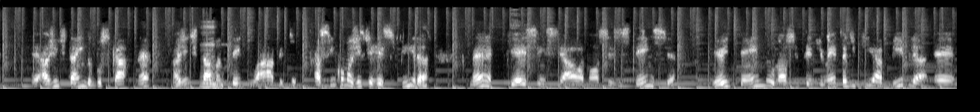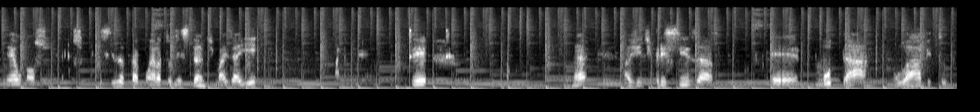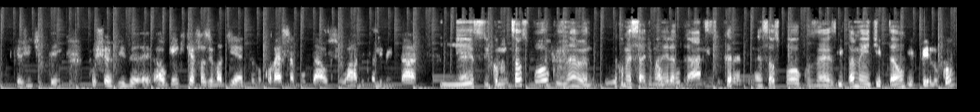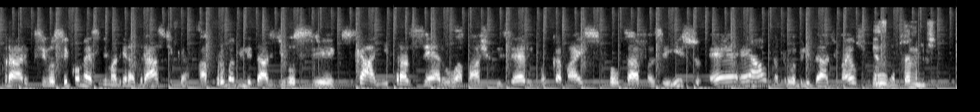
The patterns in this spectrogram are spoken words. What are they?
a gente está indo buscar, né? A gente está hum. mantendo o hábito, assim como a gente respira, né? Que é essencial à nossa existência. Eu entendo, o nosso entendimento é de que a Bíblia é, é o nosso Deus. Precisa estar com ela todo instante, mas aí né? A gente precisa é, mudar o hábito que a gente tem. Puxa vida, é, alguém que quer fazer uma dieta não começa a mudar o seu hábito alimentar? Né? Isso, né? e começa aos poucos, né? Não precisa começar de maneira drástica, né? começa aos poucos, né? Exatamente. E, então... e pelo contrário, se você começa de maneira drástica, a probabilidade de você cair para zero ou abaixo de zero e nunca mais voltar a fazer isso é, é alta a probabilidade, vai aos poucos. Exatamente.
